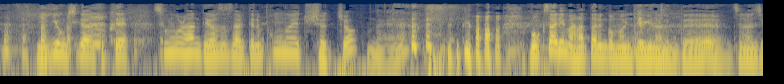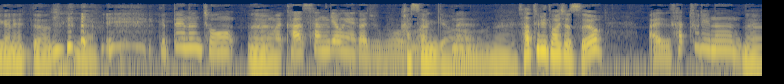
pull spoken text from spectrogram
이기용 씨가 그때 스물한 대여섯 살 때는 폭로해 주셨죠? 네. 목살이 많았다는 것만 기억이 나는데 지난 시간에 했던. 네. 그때는 저, 네. 정말 갓 상경해가지고. 갓 상경. 네. 네. 사투리도 하셨어요? 아, 사투리는 네.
